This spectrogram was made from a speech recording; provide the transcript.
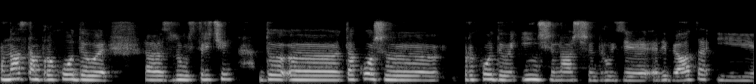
У нас там проходили е, зустрічі, до, е, також е, приходили інші наші друзі, ребята і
